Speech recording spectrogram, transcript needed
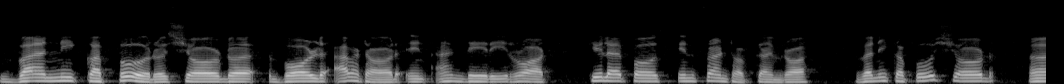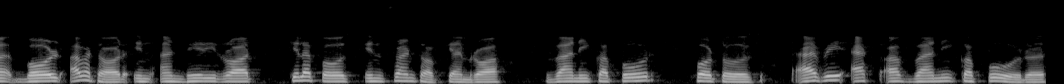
Vaani Kapoor showed a bold avatar in Andheri Raat killer pose in front of camera. Vaani Kapoor showed a bold avatar in Andheri Raat killer pose in front of camera. Vaani Kapoor photos. Every act of Vaani Kapoor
